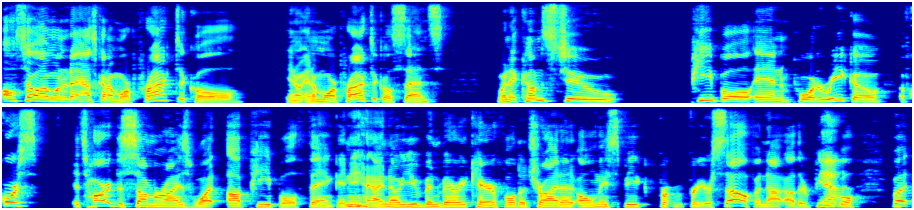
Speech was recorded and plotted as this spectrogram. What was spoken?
Also, I wanted to ask on a more practical, you know, in a more practical sense, when it comes to people in Puerto Rico, of course, it's hard to summarize what a people think. And I know you've been very careful to try to only speak for, for yourself and not other people. Yeah. But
